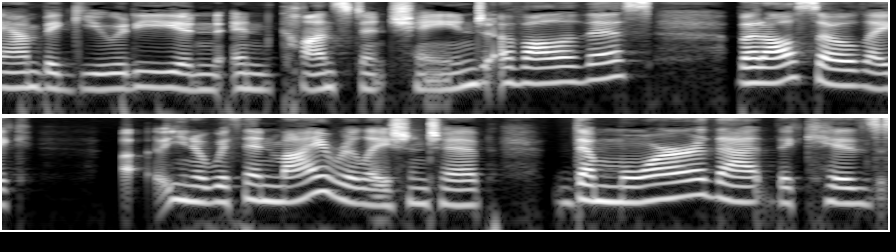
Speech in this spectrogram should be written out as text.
ambiguity and, and constant change of all of this, but also like, uh, you know, within my relationship, the more that the kids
